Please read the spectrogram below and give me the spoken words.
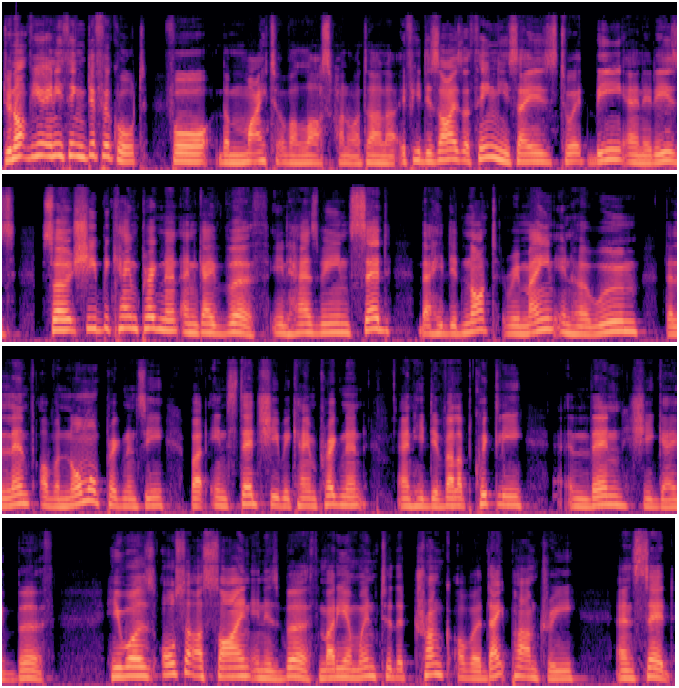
Do not view anything difficult for the might of Allah subhanahu wa ta'ala. If he desires a thing, he says to it, Be, and it is. So she became pregnant and gave birth. It has been said that he did not remain in her womb the length of a normal pregnancy, but instead she became pregnant and he developed quickly and then she gave birth. He was also a sign in his birth. Maryam went to the trunk of a date palm tree and said,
